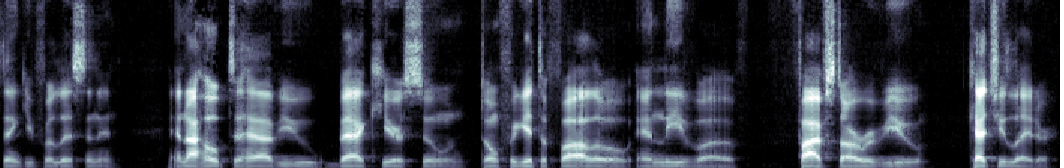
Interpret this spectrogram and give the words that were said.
Thank you for listening. And I hope to have you back here soon. Don't forget to follow and leave a five star review. Catch you later.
